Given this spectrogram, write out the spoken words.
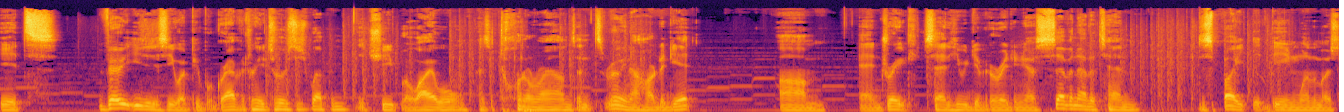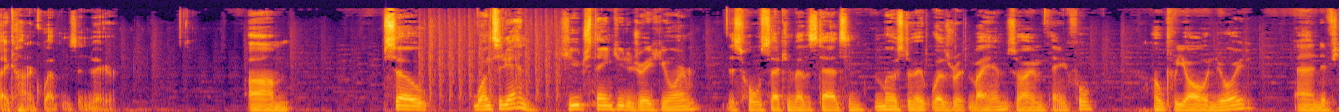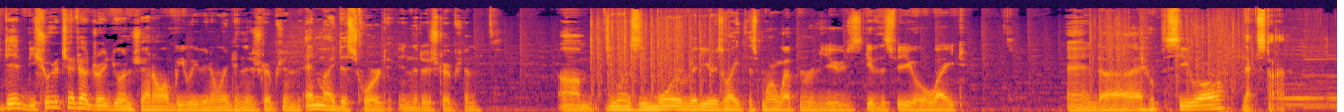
it's very easy to see why people gravitate towards this weapon. It's cheap, reliable, has a ton of rounds, and it's really not hard to get. Um, and Drake said he would give it a rating of 7 out of 10 despite it being one of the most iconic weapons in Vigor. Um, so, once again, huge thank you to Drake Yorn. This whole section about the stats, and most of it was written by him, so I'm thankful. Hopefully, you all enjoyed. And if you did, be sure to check out Drake Yorn's channel. I'll be leaving a link in the description and my Discord in the description. Um, if you want to see more videos like this, more weapon reviews, give this video a like. And uh, I hope to see you all next time.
